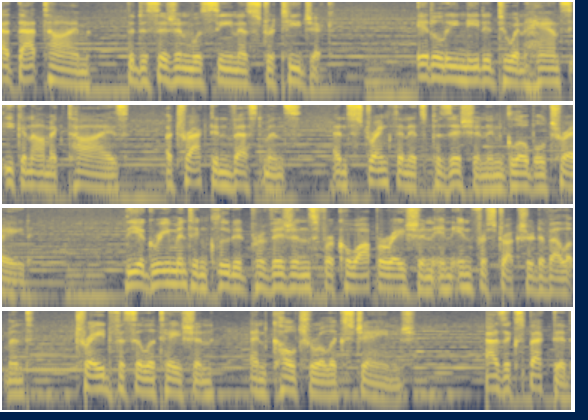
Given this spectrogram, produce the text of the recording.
At that time, the decision was seen as strategic. Italy needed to enhance economic ties, attract investments, and strengthen its position in global trade. The agreement included provisions for cooperation in infrastructure development, trade facilitation, and cultural exchange. As expected,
